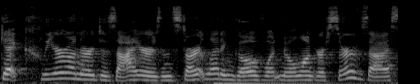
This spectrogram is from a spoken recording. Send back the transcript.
get clear on our desires and start letting go of what no longer serves us,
